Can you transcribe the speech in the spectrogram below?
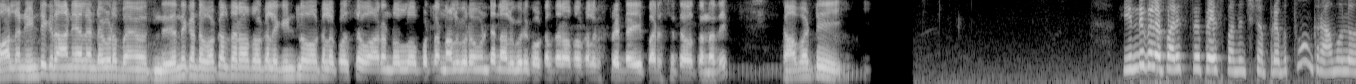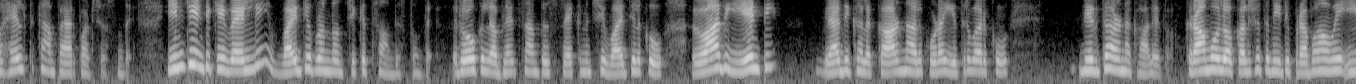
వాళ్ళని ఇంటికి రానియాలంటే కూడా భయం అవుతుంది. ఎందుకంటే ఒకరి తర్వాత ఒకరికి ఇంట్లో ఒకరికి వస్తే వారం రోజుల లోపల నలుగురు ఉంటే నలుగురికి ఒకరి తర్వాత ఒకరికి స్ప్రెడ్ అయ్యే పరిస్థితి అవుతున్నది. కాబట్టి ఇందుగుల పరిస్థితిపై స్పందించిన ప్రభుత్వం గ్రామంలో హెల్త్ క్యాంప్ ఏర్పాటు చేస్తుంది. ఇంటింటికి వెళ్ళి వైద్య బృందం చికిత్స అందిస్తుంది. రోగుల బ్లడ్ శాంపిల్స్ సేకరించి వైద్యులకు వ్యాధి ఏంటి వ్యాధి గల కారణాలు కూడా ఇతర వరకు నిర్ధారణ కాలేదు. గ్రామంలో కలుషిత నీటి ప్రభావమే ఈ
